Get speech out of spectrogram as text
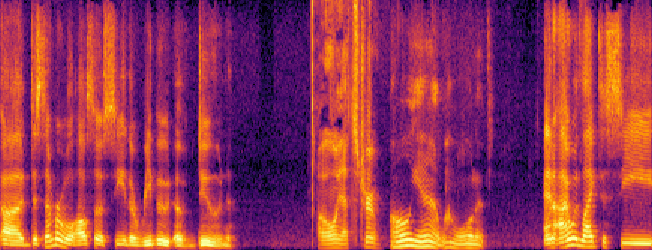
Uh, December will also see the reboot of Dune. oh, that's true. Oh yeah, wow, won't it? And I would like to see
